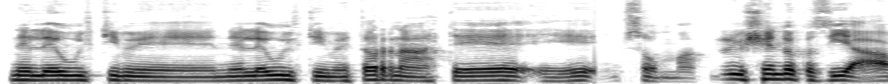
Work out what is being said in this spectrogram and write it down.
nelle ultime, nelle ultime tornate e insomma riuscendo così a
